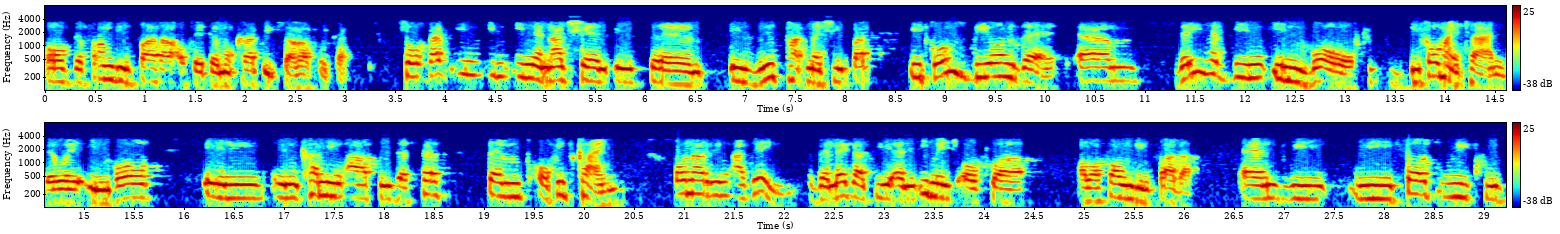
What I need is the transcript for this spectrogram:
of the founding father of a democratic South Africa. So that, in, in, in a nutshell, is um, is this partnership. But it goes beyond that. Um, they have been involved before my time. They were involved in in coming up with the first stamp of its kind honoring again the legacy and image of uh, our founding father. And we, we thought we could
